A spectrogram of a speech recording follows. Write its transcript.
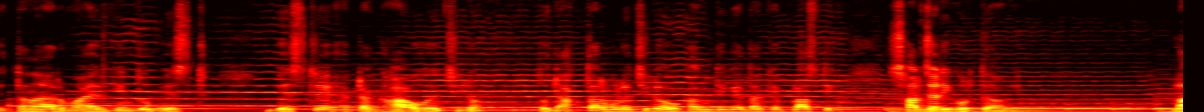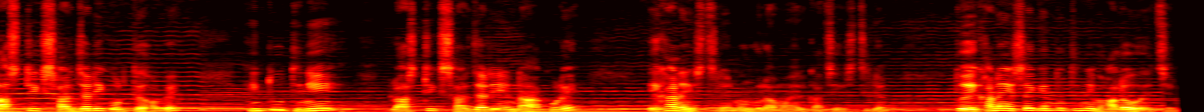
যে তার মায়ের কিন্তু বেস্ট বেস্টে একটা ঘাও হয়েছিল। তো ডাক্তার বলেছিল ওখান থেকে তাকে প্লাস্টিক সার্জারি করতে হবে। প্লাস্টিক সার্জারি করতে হবে। কিন্তু তিনি প্লাস্টিক সার্জারি না করে এখানে এসেছিলেন, মঙ্গলা মায়ের কাছে এসেছিলেন। তো এখানে এসে কিন্তু তিনি ভালো হয়েছেন।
